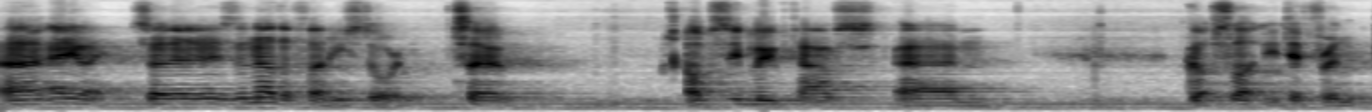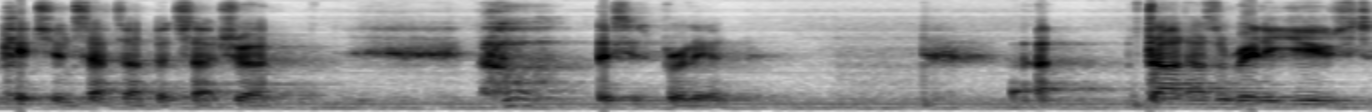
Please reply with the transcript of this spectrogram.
Uh, anyway, so there's another funny story. So, obviously, moved house, um, got slightly different kitchen setup, etc. this is brilliant. Uh, Dad hasn't really used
